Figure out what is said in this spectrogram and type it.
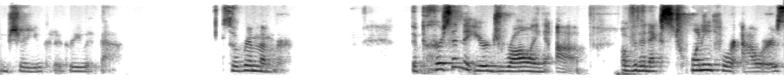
I'm sure you could agree with that. So remember, the person that you're drawing up over the next 24 hours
